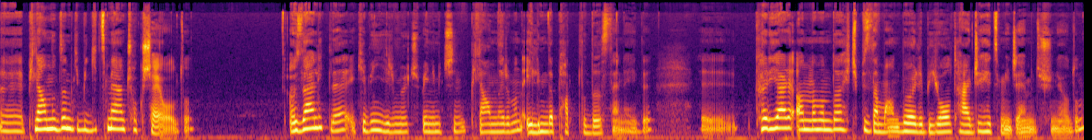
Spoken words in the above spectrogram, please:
e, planladığım gibi gitmeyen çok şey oldu. Özellikle 2023 benim için planlarımın elimde patladığı seneydi. E, kariyer anlamında hiçbir zaman böyle bir yol tercih etmeyeceğimi düşünüyordum.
